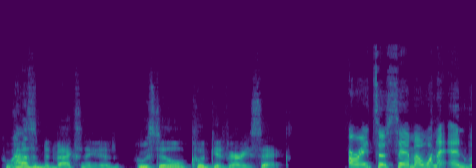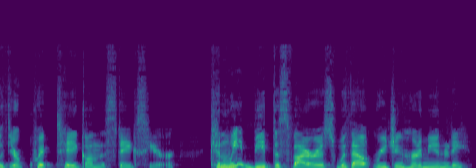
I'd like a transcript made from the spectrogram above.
who hasn't been vaccinated, who still could get very sick. All right, so Sam, I want to end with your quick take on the stakes here. Can we beat this virus without reaching herd immunity?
